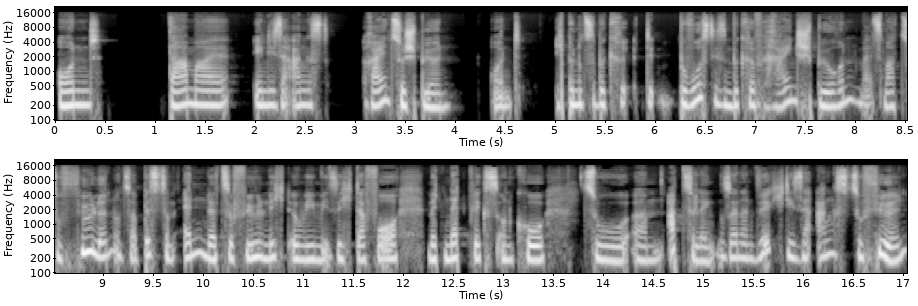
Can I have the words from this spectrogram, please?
Und da mal in diese Angst reinzuspüren. Und ich benutze Begr bewusst diesen Begriff reinspüren, mal es mal zu fühlen und zwar bis zum Ende zu fühlen, nicht irgendwie sich davor mit Netflix und Co. zu ähm, abzulenken, sondern wirklich diese Angst zu fühlen.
